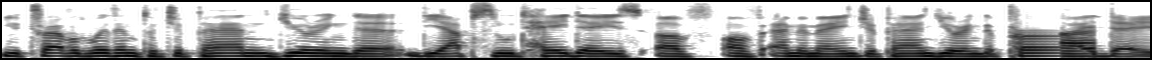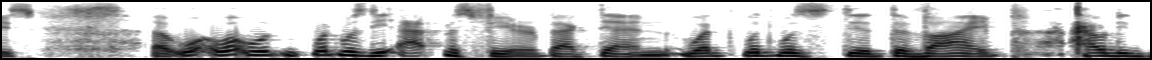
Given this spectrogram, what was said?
you traveled with him to Japan during the the absolute heydays of of MMA in Japan during the Pride days. Uh, what what what was the atmosphere back then? What what was the the vibe? How did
